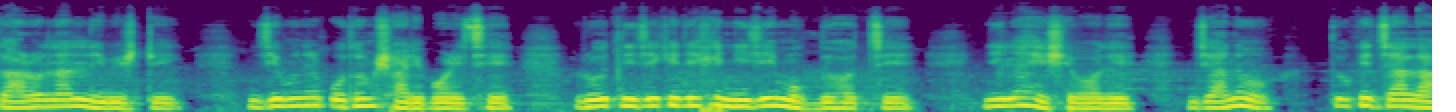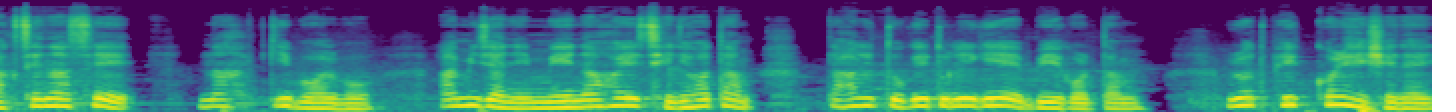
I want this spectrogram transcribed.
গাঢ় লাল লিপস্টিক জীবনের প্রথম শাড়ি পরেছে। রোদ নিজেকে দেখে নিজেই মুগ্ধ হচ্ছে। নীলা হেসে বলে, জানো, তোকে যা লাগছে না সে, না কি বলব? আমি জানি, মেয়ে না হয়ে ছেলে হতাম, তাহলে তোকেই তুলে গিয়ে বিয়ে করতাম। রোদ ফিক করে হেসে দেয়।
